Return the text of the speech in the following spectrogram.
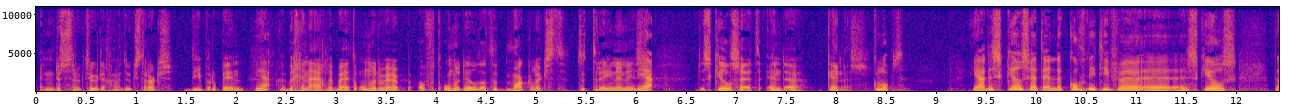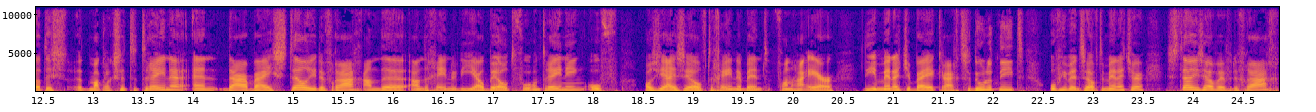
en de structuur, daar gaan we natuurlijk straks dieper op in. Ja. We beginnen eigenlijk bij het onderwerp, of het onderdeel dat het makkelijkst te trainen is. Ja. De skillset en de kennis. Klopt. Ja, de skillset en de cognitieve eh, skills, dat is het makkelijkste te trainen. En daarbij stel je de vraag aan, de, aan degene die jou belt voor een training. Of als jij zelf degene bent van HR die een manager bij je krijgt, ze doen het niet. Of je bent zelf de manager. Stel jezelf even de vraag,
